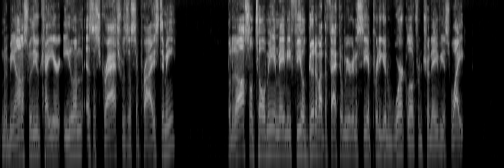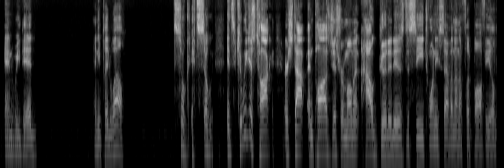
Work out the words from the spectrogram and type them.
I'm going to be honest with you. Kaiir Elam as a scratch was a surprise to me, but it also told me and made me feel good about the fact that we were going to see a pretty good workload from Tre'Davious White, and we did, and he played well. so it's so it's. Can we just talk or stop and pause just for a moment? How good it is to see 27 on the football field.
